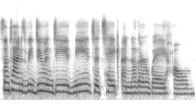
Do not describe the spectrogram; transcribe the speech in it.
Sometimes we do indeed need to take another way home.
